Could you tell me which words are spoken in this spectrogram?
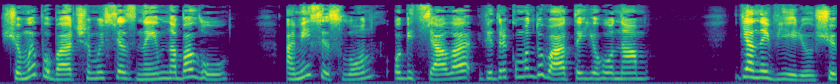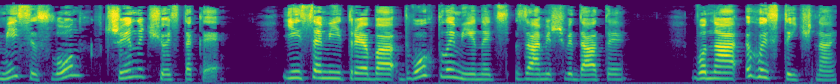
що ми побачимося з ним на балу, а місіс Лонг обіцяла відрекомендувати його нам. Я не вірю, що місіс Лонг вчинить щось таке. Їй самій треба двох племінниць заміж віддати. Вона егоїстична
